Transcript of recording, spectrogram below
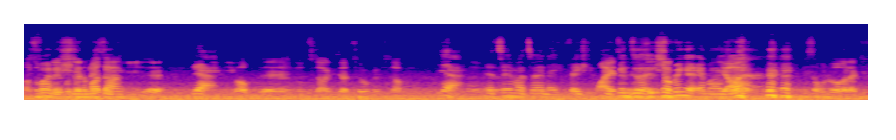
Achso, Freunde, ich muss ja nochmal sagen, wie, Ja, wie überhaupt äh, sozusagen dieser Zirkel zusammen. Ja, erzähl mal zu Ende. Ich, ich, ich bin so, ich springe immer Ja, so. ist auch nur relativ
